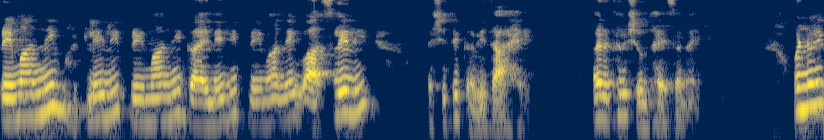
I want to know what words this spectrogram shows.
प्रेमाने म्हटलेली प्रेमाने गायलेली प्रेमाने वाचलेली अशी ती कविता आहे. अर्थ शोधायचा नाही. मंडळी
